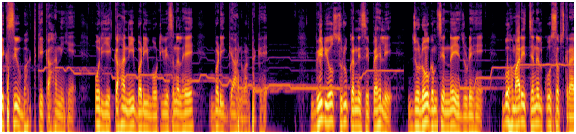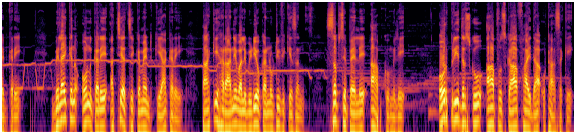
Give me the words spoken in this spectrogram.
एक शिव भक्त की कहानी है, और ये कहानी बड़ी मोटिवेशनल है, बड़ी ज्ञानवर्धक है। वीडियो शुरू करने से पहले जो लोग हमसे नए जुड़े हैं, वो हमारे चैनल को सब्सक्राइब करें। बेल आइकन ऑन करें अच्छे अच्छे कमेंट किया करें, ताकि हर आने वाले वीडियो का नोटिफिकेशन सबसे पहले आपको मिले। और प्रिय दर्शकों, आप उसका फ़ायदा उठा सके।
